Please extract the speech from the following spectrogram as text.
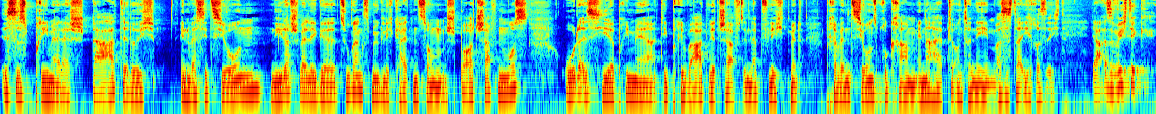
Ist es primär der Staat, der durch Investitionen niederschwellige Zugangsmöglichkeiten zum Sport schaffen muss? Oder ist hier primär die Privatwirtschaft in der Pflicht mit Präventionsprogrammen innerhalb der Unternehmen? Was ist da Ihre Sicht? Ja, also wichtig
